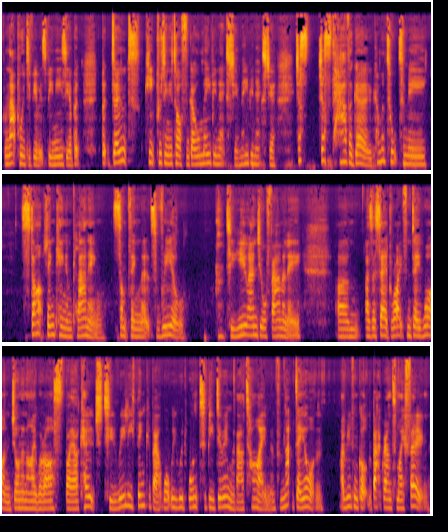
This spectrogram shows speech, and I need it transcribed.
from that point of view, it's been easier. But but don't keep putting it off and go, well, maybe next year, maybe next year. Just just have a go. Come and talk to me. Start thinking and planning something that's real to you and your family um, as I said, right from day one, John and I were asked by our coach to really think about what we would want to be doing with our time. And from that day on, I've even got the background to my phone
